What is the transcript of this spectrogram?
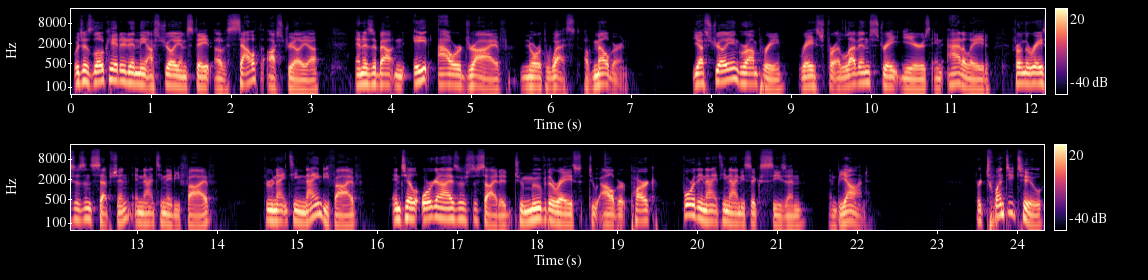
which is located in the Australian state of South Australia and is about an eight hour drive northwest of Melbourne. The Australian Grand Prix raced for 11 straight years in Adelaide from the race's inception in 1985 through 1995 until organizers decided to move the race to Albert Park for the 1996 season and beyond. For 22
